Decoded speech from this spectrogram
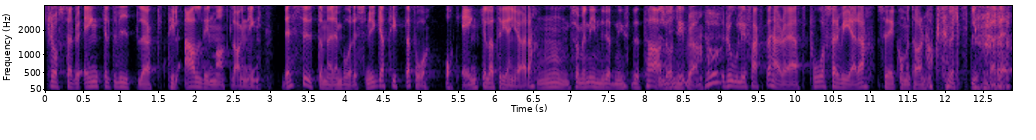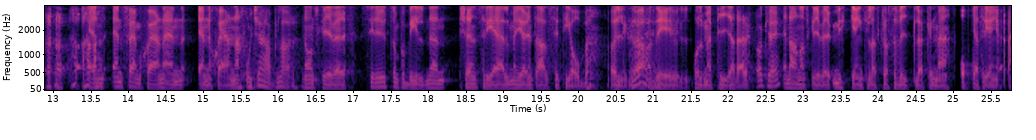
krossar du enkelt vitlök till all din matlagning. Dessutom är den både snygg att titta på och enkel att rengöra. Mm, som en inredningsdetalj. Det låter ju bra. Rolig fakta här då är att på servera så är kommentarerna också väldigt splittrade. En, en femstjärna, en en stjärna. Åh jävlar. Någon skriver, ser ut som på bilden, känns rejäl men gör inte alls sitt jobb. Och liksom, ja, det är, håller med Pia där. Okej. En annan skriver, mycket enkelt att krossa vitlöken med och att rengöra.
